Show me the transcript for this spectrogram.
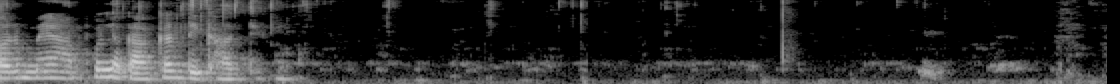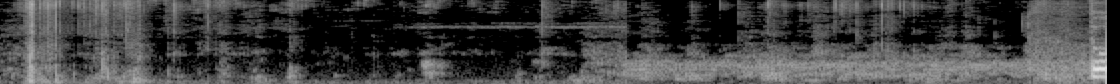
और मैं आपको लगाकर दिखाती हूँ तो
